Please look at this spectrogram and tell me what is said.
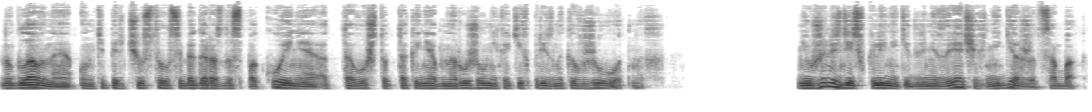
Но главное, он теперь чувствовал себя гораздо спокойнее от того, что так и не обнаружил никаких признаков животных. Неужели здесь в клинике для незрячих не держат собак?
